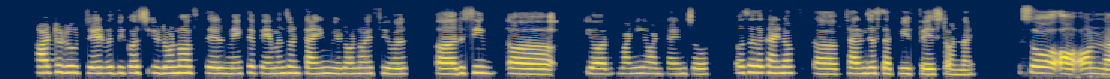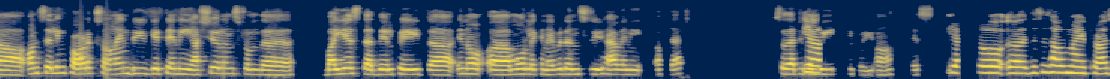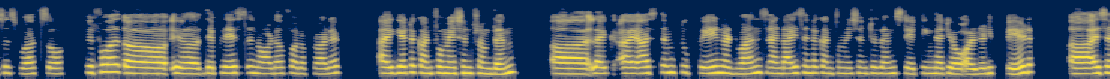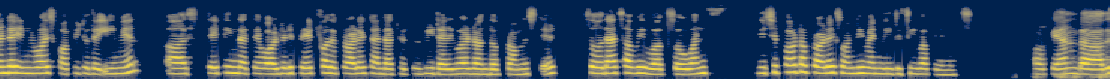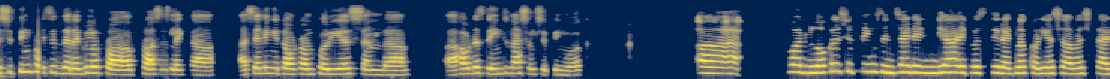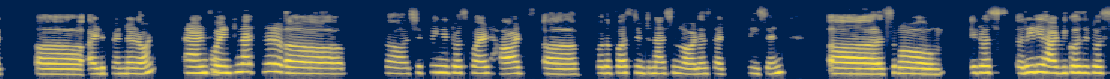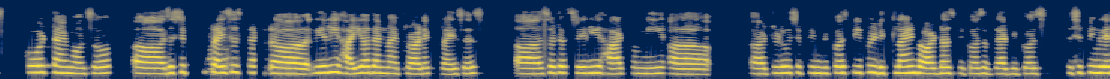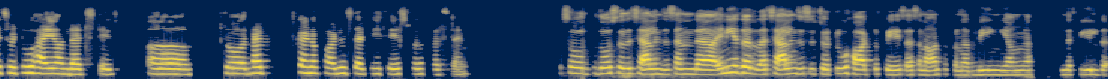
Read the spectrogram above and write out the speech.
hard to do trade with because you don't know if they'll make their payments on time. You don't know if you will uh, receive uh, your money on time. So those are the kind of uh, challenges that we faced online. So uh, on uh, on selling products online, do you get any assurance from the buyers that they'll pay it? Uh, you know, uh, more like an evidence. Do you have any of that? So that it Yeah. will be easy for you. Uh, yes. Yeah, so uh, this is how my process works. So before uh, uh, they place an order for a product, I get a confirmation from them. Uh, like I ask them to pay in advance, and I send a confirmation to them stating that you're already paid. Uh, I send an invoice copy to the email, uh, stating that they've already paid for the product and that it will be delivered on the promised date. So that's how we work. So once we ship out our products only when we receive our payments. Okay. And uh, the shipping is it the regular pro- process like uh, uh, sending it out on couriers and uh, uh, how does the international shipping work? Uh, for local shippings inside India, it was the regular courier service that uh, I depended on. And for Okay. international uh, uh, shipping, it was quite hard uh, for the first international orders that we sent. Uh, so it was really hard because it was court time also. Uh, the shipping Uh-huh. prices were uh, really higher than my product prices. Uh, so it was really hard for me uh, uh, to do shipping because people declined orders because of that because the shipping rates were too high on that stage. Oh. Um, so that's kind of hurdles that we faced for the first time. So those are the challenges, and uh, any other uh, challenges which are too hard to face as an entrepreneur, being young in the field.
